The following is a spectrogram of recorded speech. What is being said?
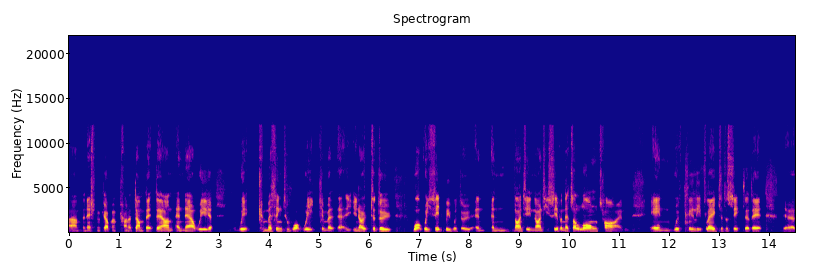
um, the national government kind of dumbed that down, and now we're we're committing to what we commit, uh, you know, to do what we said we would do in, in 1997. That's a long time, and we've clearly flagged to the sector that uh,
